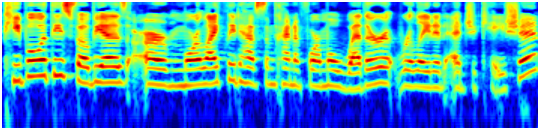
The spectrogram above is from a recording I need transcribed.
people with these phobias are more likely to have some kind of formal weather related education.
